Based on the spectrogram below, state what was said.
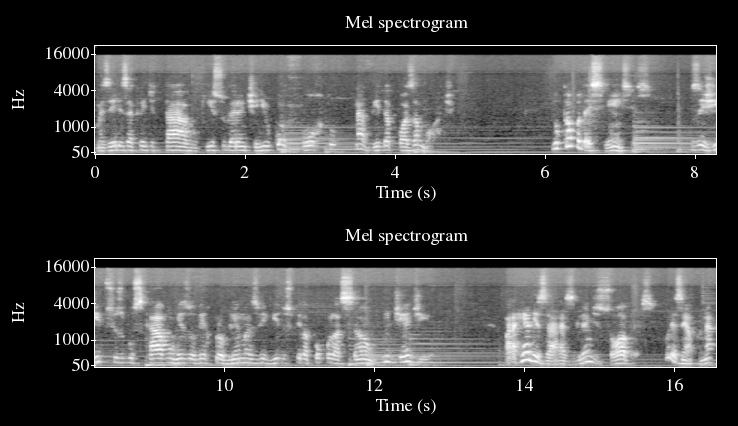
mas eles acreditavam que isso garantiria o conforto na vida após a morte. No campo das ciências, os egípcios buscavam resolver problemas vividos pela população no dia a dia para realizar as grandes obras, por exemplo, né,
